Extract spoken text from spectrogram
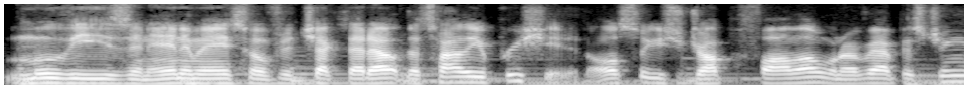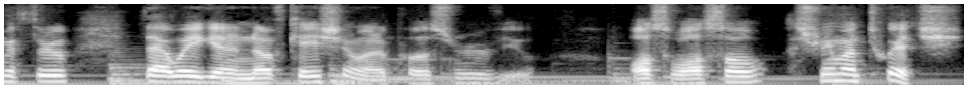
movies, and anime. So if you check that out, that's highly appreciated. Also, you should drop a follow whenever I stream it through. That way you get a notification when I post a review. Also, also, I stream on Twitch,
